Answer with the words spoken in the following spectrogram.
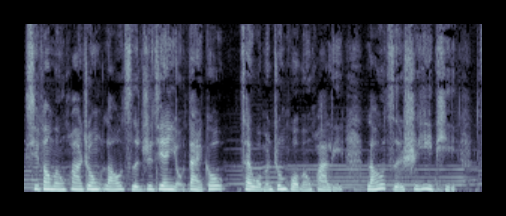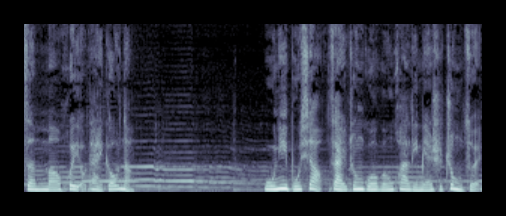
西方文化中老子之间有代沟，在我们中国文化里，老子是一体，怎么会有代沟呢？忤逆不孝，在中国文化里面是重罪。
